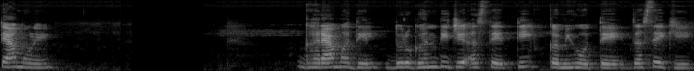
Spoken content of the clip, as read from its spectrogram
त्यामुळे घरामधील दुर्गंधी जी असते ती कमी होते. जसे की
